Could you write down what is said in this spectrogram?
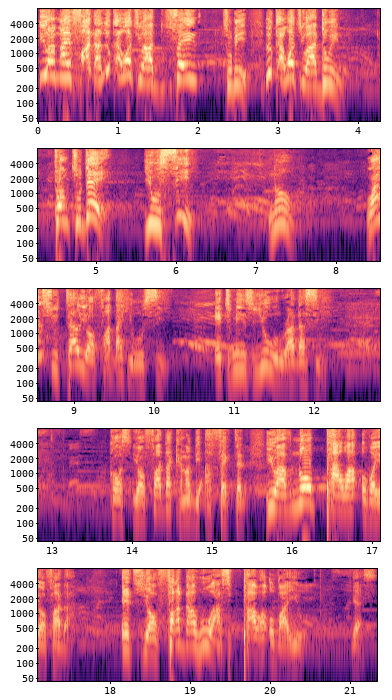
you are my father. Look at what you are saying to me. Look at what you are doing. From today, you will see. No. Once you tell your father he will see, it means you will rather see. Because your father cannot be affected. You have no power over your father. It's your father who has power over you. Yes.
